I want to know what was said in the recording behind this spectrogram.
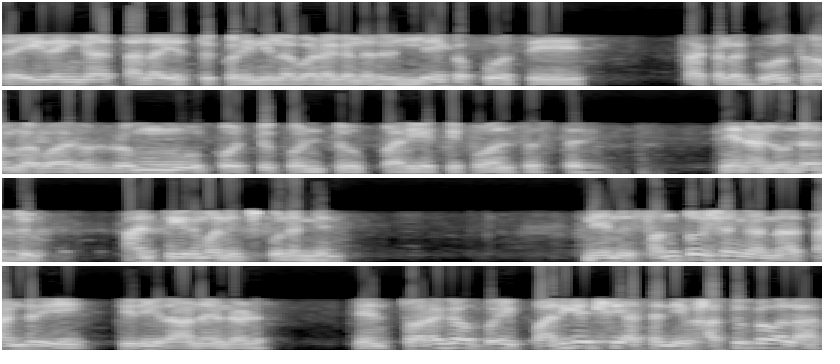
ధైర్యంగా తల ఎత్తుకొని నిలబడగలరు. లేకపోతే సకల గోత్రంలో వారు రొమ్ము కొట్టుకుంటూ పరిగెత్తిపోవాల్సి వస్తుంది. నేను అట్లా ఉండొద్దు అని తీర్మానించుకున్నాను నేను. నేను సంతోషంగా నా తండ్రి తిరిగి రానే ఉన్నాడు నేను త్వరగా పోయి పరిగెత్తి అతన్ని హత్తుకోవాలా?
